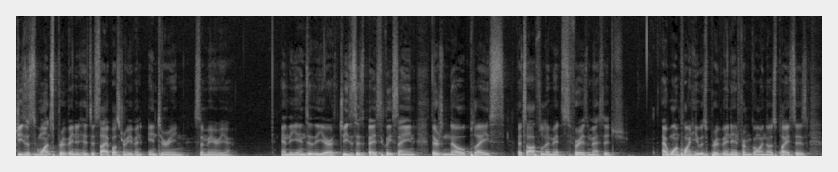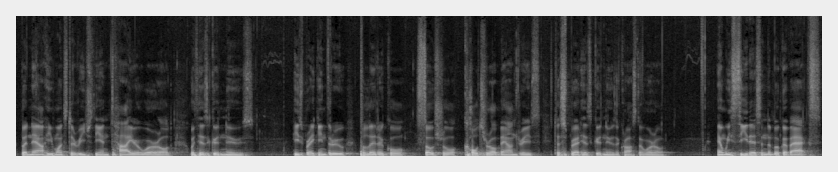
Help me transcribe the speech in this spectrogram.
Jesus once prevented his disciples from even entering Samaria and the ends of the earth. Jesus is basically saying there's no place that's off limits for his message. At one point, he was prevented from going those places, but now he wants to reach the entire world with his good news. He's breaking through political, social, cultural boundaries to spread his good news across the world. And we see this in the book of Acts.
